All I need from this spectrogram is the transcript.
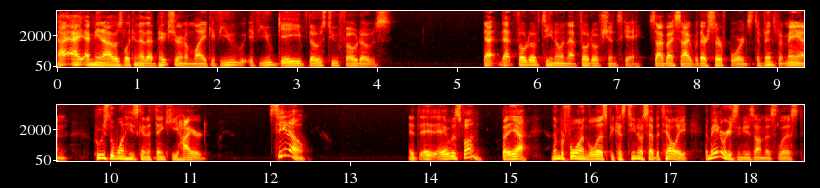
I, I I mean, I was looking at that picture and I'm like, if you if you gave those two photos, that that photo of Tino and that photo of Shinsuke side by side with their surfboards to Vince McMahon, who's the one he's going to think he hired? It's Tino. It, it it was fun, but yeah, number four on the list because Tino Sabbatelli. The main reason he's on this list,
